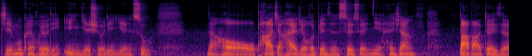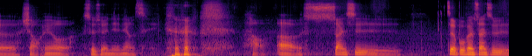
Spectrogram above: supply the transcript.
节目可能会有点硬，也许有点严肃。然后我怕讲太久会变成碎碎念，很像爸爸对着小朋友碎碎念那样子。好，呃，算是这部分算是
